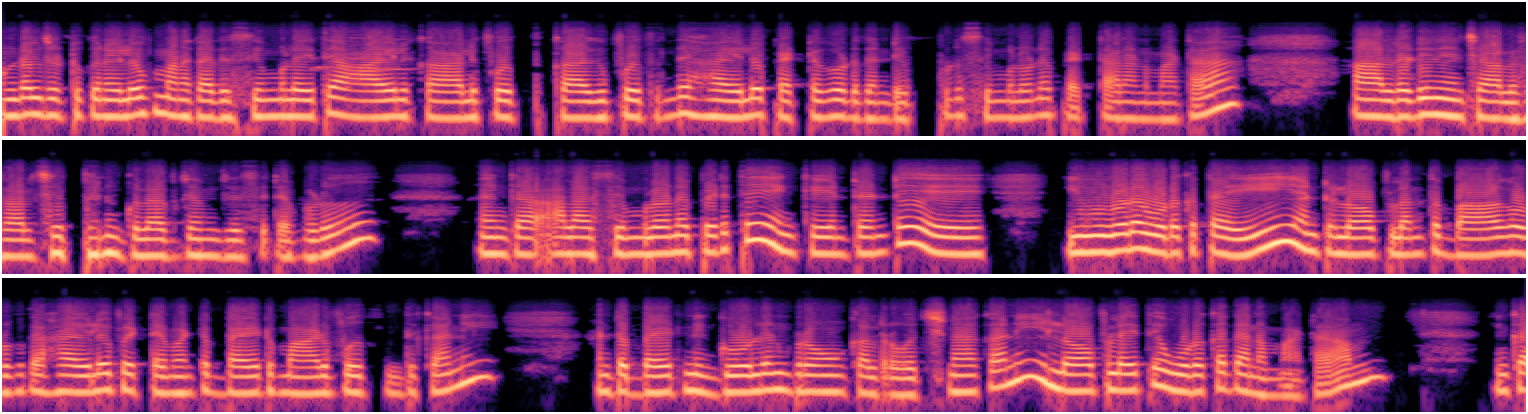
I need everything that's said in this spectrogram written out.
ఉండలు చుట్టుకునే లోపు మనకు అది సిమ్లో అయితే ఆయిల్ కాలిపో కాగిపోతుంది. హైలో పెట్టకూడదండి. ఎప్పుడు సిమ్లోనే పెట్టాలన్నమాట. ఆల్రెడీ నేను చాలాసార్లు చెప్పాను గులాబ్ జామ్ చేసేటప్పుడు. ఇంకా అలా సిమ్లోనే పెడితే ఇంకేంటంటే ఇవి కూడా ఉడకతాయి. అంటే లోపలంతా బాగా ఉడుకుతాయి. హైలో పెట్టామంటే బయట మాడిపోతుంది కానీ అంటే బయట గోల్డెన్ బ్రౌన్ కలర్ వచ్చినా కానీ లోపలైతే ఉడకదనమాట ఇంకా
